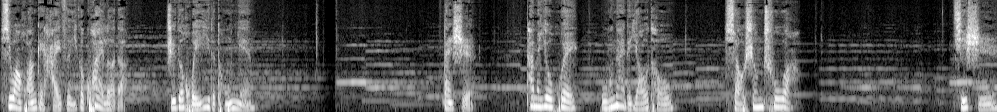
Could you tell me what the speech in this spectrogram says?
希望还给孩子一个快乐的、值得回忆的童年。但是，他们又会无奈的摇头：“小升初啊。”其实，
